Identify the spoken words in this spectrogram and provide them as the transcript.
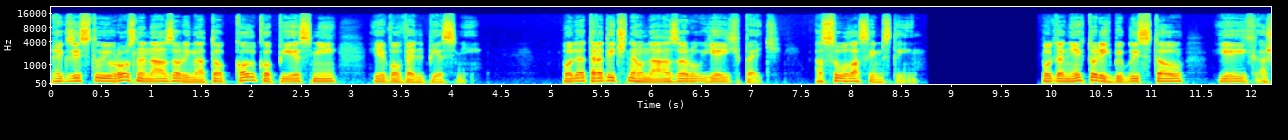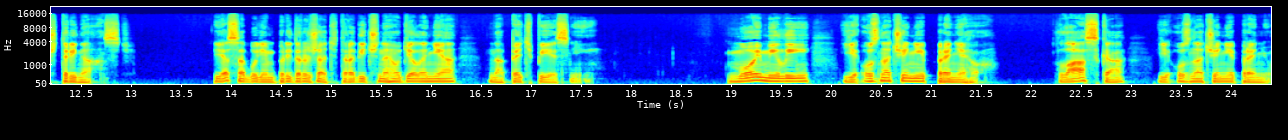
Existujú rôzne názory na to, koľko piesní je vo veľpiesni. Podľa tradičného názoru je ich 5 a súhlasím s tým. Podľa niektorých biblistov je ich až 13. Ja sa budem pridržať tradičného delenia na 5 piesní. Môj milý je označenie pre neho. Láska je označenie pre ňu.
